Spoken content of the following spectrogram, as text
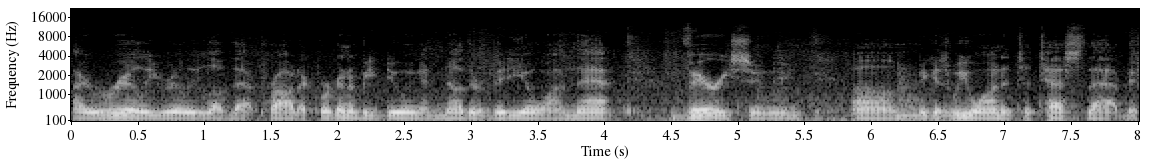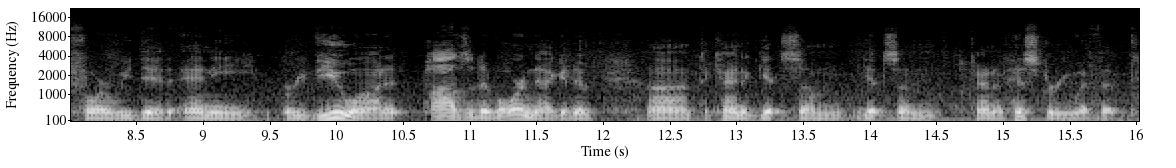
I really, really love that product. We're going to be doing another video on that very soon um, because we wanted to test that before we did any review on it, positive or negative, uh, to kind of get some get some kind of history with it.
